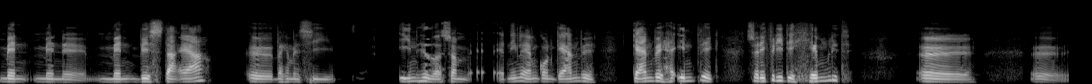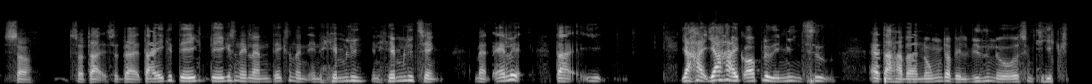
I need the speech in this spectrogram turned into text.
men, men, øh, men hvis der er, øh, hvad kan man sige, enheder, som af den ene eller anden grund gerne vil, gerne vil have indblik, så er det ikke fordi, det er hemmeligt. Øh, øh, så så, der, så der, der er ikke, det, er ikke, det er ikke sådan et eller andet, det er ikke sådan en, en, hemmelig, en hemmelig ting. Men alle, der i, jeg, har, jeg har ikke oplevet i min tid, at der har været nogen, der vil vide noget, som de ikke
